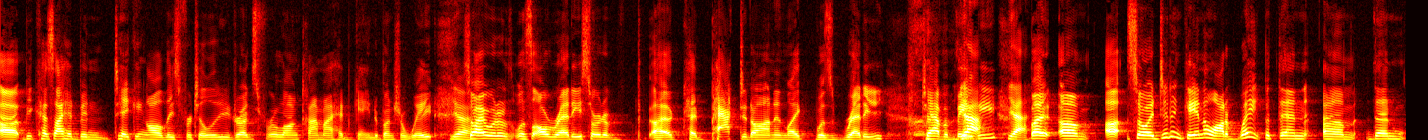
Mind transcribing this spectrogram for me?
uh, because I had been taking all these fertility drugs for a long time. I had gained a bunch of weight. Yeah. So I would have, was already sort of uh, had packed it on and like was ready to have a baby. yeah. yeah, But um, uh, so I didn't gain a lot of weight. But then um, then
